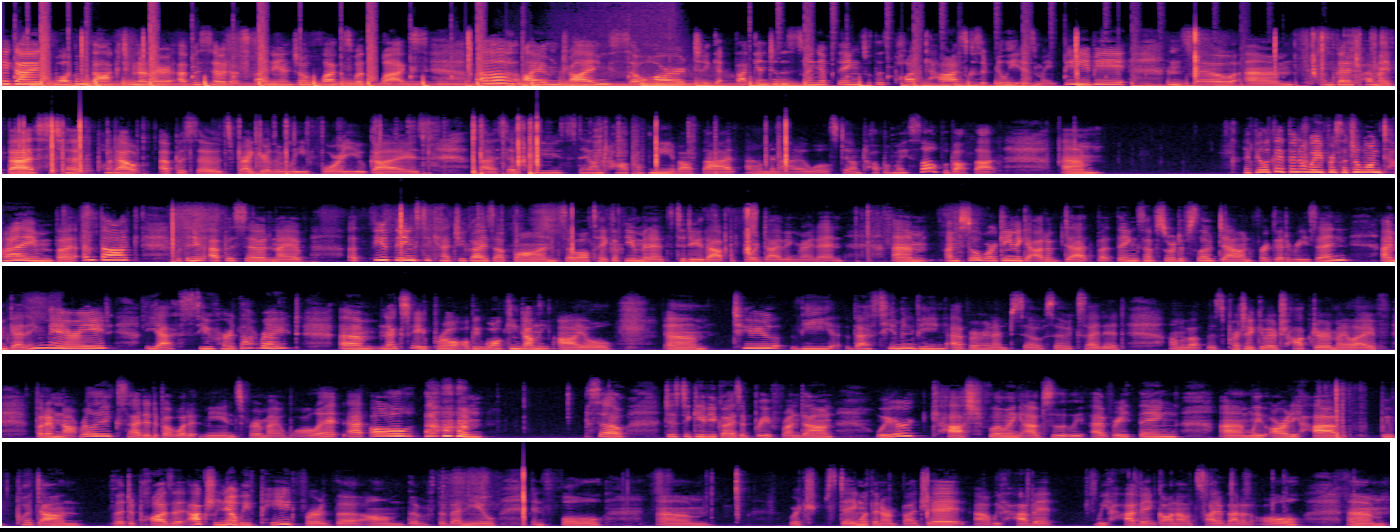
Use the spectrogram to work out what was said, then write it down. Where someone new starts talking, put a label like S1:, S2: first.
S1: Hey guys, welcome back to another episode of Financial Flex with Lex. Uh, I am trying so hard to get back into the swing of things with this podcast because it really is my baby, and so um, I'm gonna try my best to put out episodes regularly for you guys. Uh, so please stay on top of me about that, um, and I will stay on top of myself about that. Um, I feel like I've been away for such a long time, but I'm back with a new episode and I have a few things to catch you guys up on, so I'll take a few minutes to do that before diving right in. Um, I'm still working to get out of debt, but things have sort of slowed down for good reason. I'm getting married. Yes, you've heard that right. Um, next April, I'll be walking down the aisle. Um, to the best human being ever, and I'm so, so excited um, about this particular chapter in my life. But I'm not really excited about what it means for my wallet at all. so, just to give you guys a brief rundown, we're cash flowing absolutely everything. Um, we already have, we've put down the deposit. Actually, no, we've paid for the um the, the venue in full. Um, we're staying within our budget. Uh, we haven't we haven't gone outside of that at all. Um,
